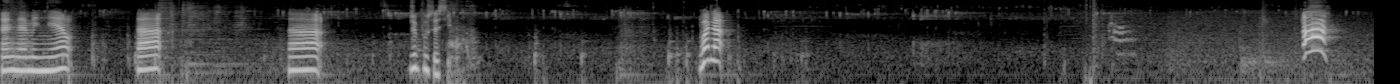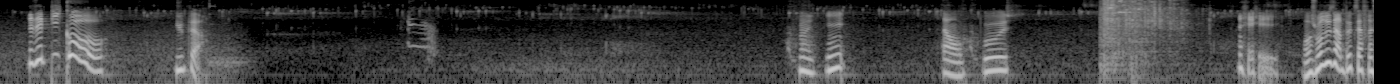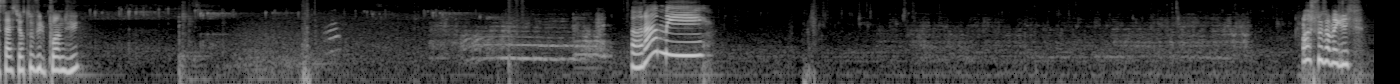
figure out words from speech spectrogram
Ça m'énerve. Ça... Ça... Je pousse aussi. Voilà Ah a des picots J'ai eu peur. Ok. Là, on pousse. bon, je m'en doutais un peu que ça ferait ça, surtout vu le point de vue. Rami Oh, je peux faire mes griffes.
